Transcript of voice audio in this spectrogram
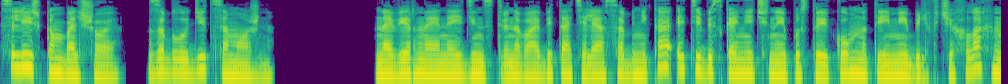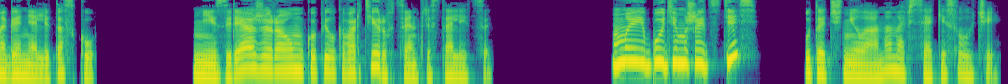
Слишком большое, заблудиться можно. Наверное, на единственного обитателя особняка эти бесконечные пустые комнаты и мебель в чехлах нагоняли тоску. Не зря же Раум купил квартиру в центре столицы. «Мы будем жить здесь?» — уточнила она на всякий случай.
